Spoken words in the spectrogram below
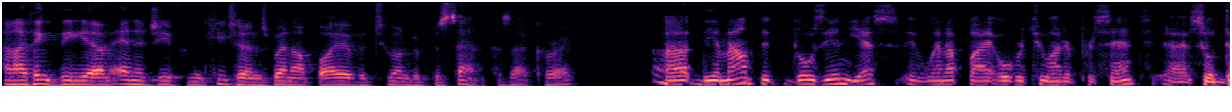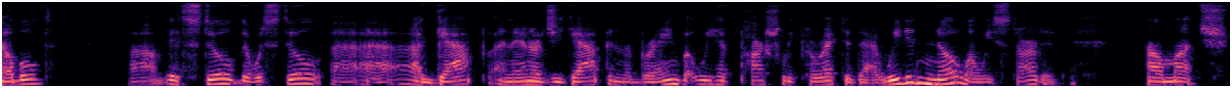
And I think the um, energy from ketones went up by over 200%. Is that correct? Uh, the amount that goes in, yes, it went up by over 200%, uh, so doubled. Um, it's still there was still a, a, gap, an energy gap in the brain, but we had partially corrected that. We didn't know when we started how much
